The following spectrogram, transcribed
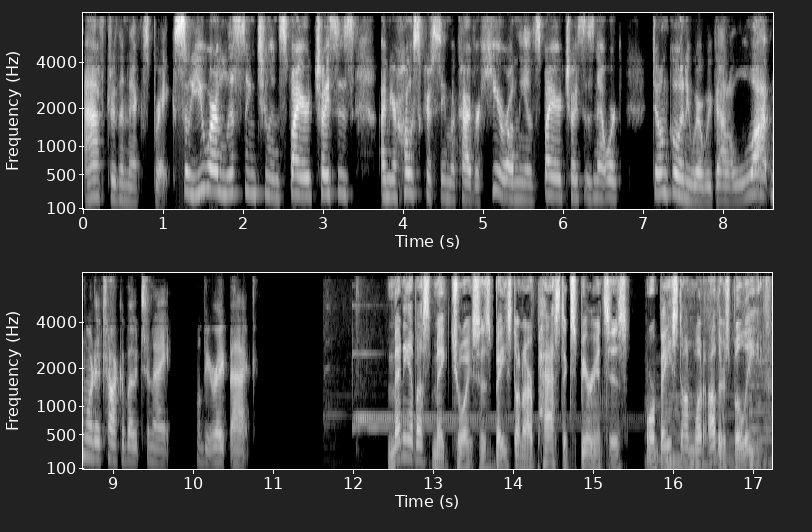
after the next break. So you are listening to Inspired Choices. I'm your host, Christine McIver, here on the Inspired Choices Network. Don't go anywhere. We've got a lot more to talk about tonight. I'll be right back. Many of us make choices based on our past experiences or based on what others believe.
